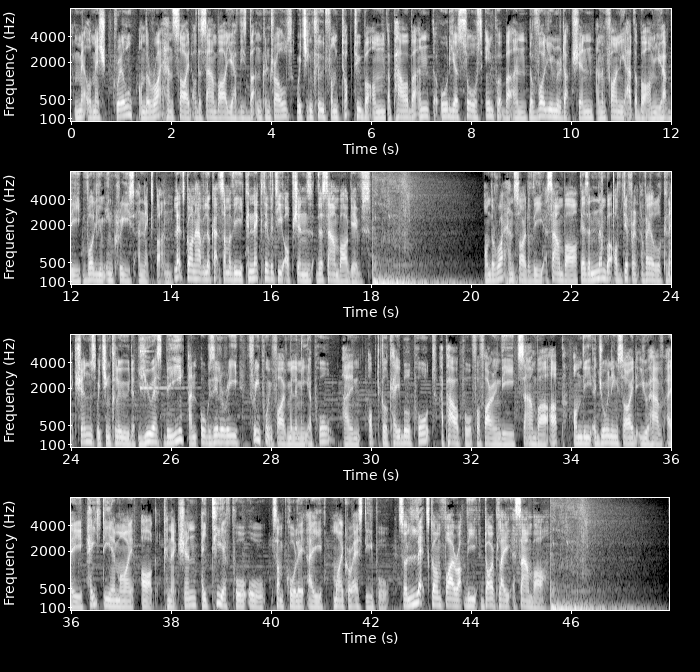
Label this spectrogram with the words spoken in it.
metal mesh grill. On the right hand side of the soundbar, you have these button controls, which include from top to bottom the power button, the audio source input button, the volume reduction, and then finally at the bottom, you have the volume increase and next button. Let's go and have a look at some of the connectivity options the soundbar gives. On the right hand side of the soundbar, there's a number of different available connections, which include USB, an auxiliary 3.5mm port, an optical cable port, a power port for firing the soundbar up. On the adjoining side, you have a HDMI ARC connection, a TF port, or some call it a micro SD port. So let's go and fire up the Dyplay soundbar.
